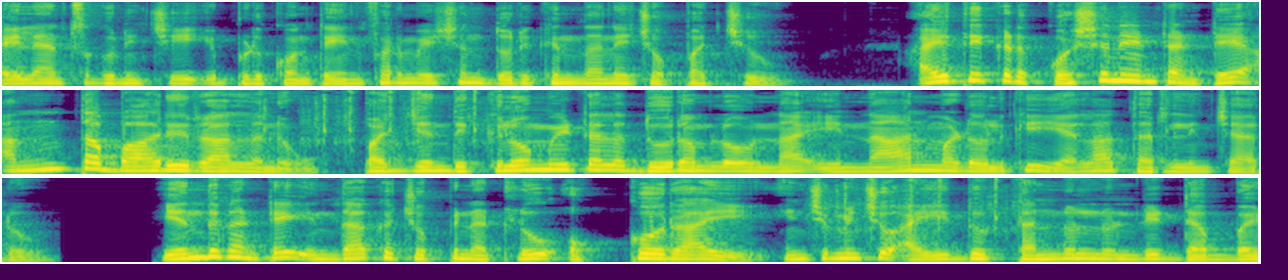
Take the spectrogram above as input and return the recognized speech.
ఐలాండ్స్ గురించి ఇప్పుడు కొంత ఇన్ఫర్మేషన్ దొరికిందనే చెప్పొచ్చు. అయితే ఇక్కడ క్వశ్చన్ ఏంటంటే అంత భారీ రాళ్ళను పద్దెనిమిది కిలోమీటర్ల దూరంలో ఉన్న ఈ నాన్ మడోల్కి ఎలా తరలించారు? ఎందుకంటే ఇందాక చెప్పినట్లు ఒక్కో రాయి ఇంచుమించు ఐదు టన్నుల నుండి డెబ్బై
